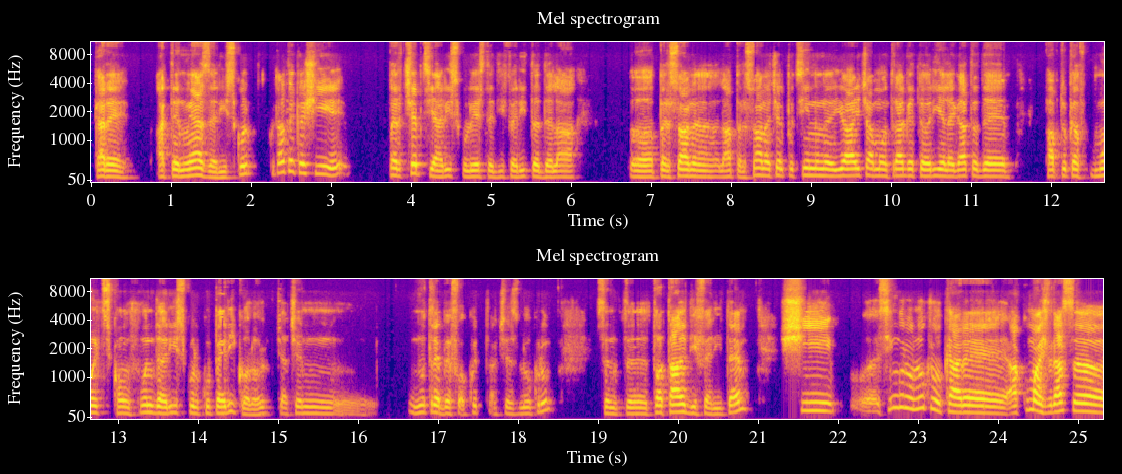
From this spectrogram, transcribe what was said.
care atenuează riscul, cu toate că și percepția riscului este diferită de la uh, persoană la persoană. Cel puțin eu aici am o întreagă teorie legată de faptul că mulți confundă riscul cu pericolul, ceea ce nu trebuie făcut acest lucru. Sunt uh, total diferite și uh, singurul lucru care acum aș vrea să,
